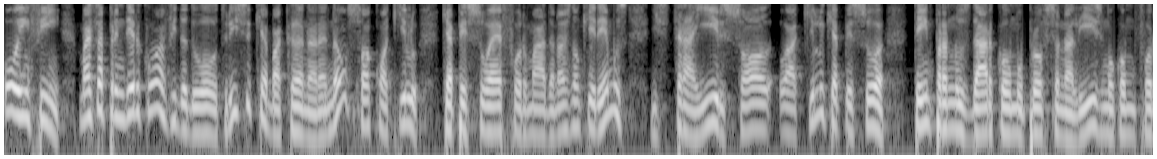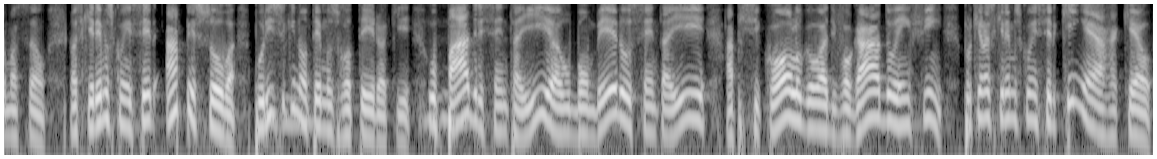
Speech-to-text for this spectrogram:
ou enfim, mas aprender com a vida do outro. Isso que é bacana, né? Não só com aquilo que a pessoa é formada. Nós não queremos extrair só aquilo que a pessoa tem para nos dar como profissionalismo, como formação. Nós queremos conhecer a pessoa. Por isso que não temos roteiro aqui. O uhum. padre senta aí, o bombeiro senta aí, a psicóloga, o advogado, enfim, porque nós queremos conhecer quem é a Raquel,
